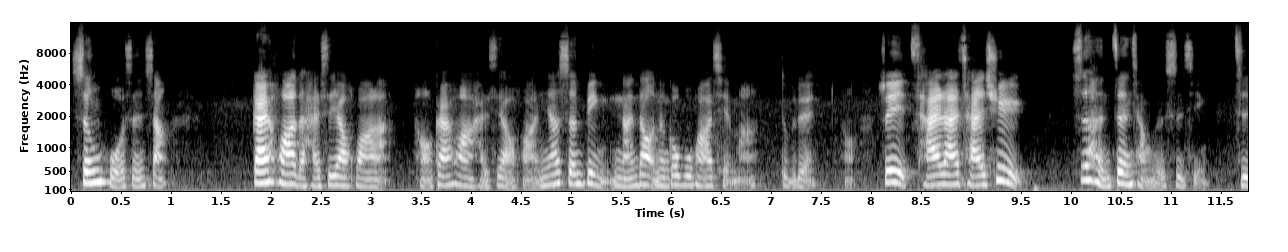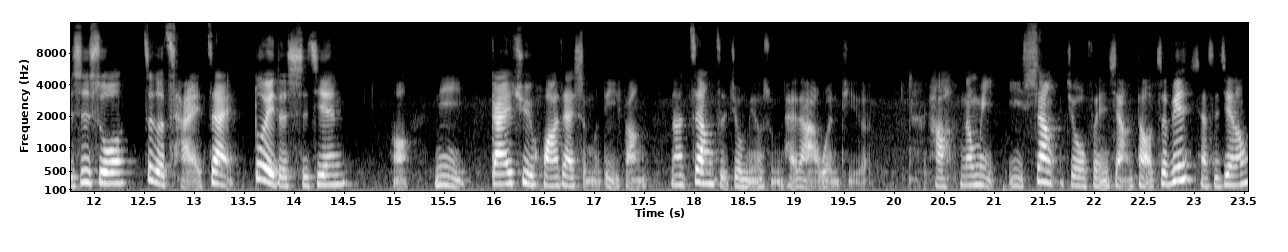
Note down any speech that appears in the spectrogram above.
生活身上，该花的还是要花啦。好，该花还是要花。人家生病，难道能够不花钱吗？对不对？好，所以财来财去是很正常的事情，只是说这个财在对的时间，好，你。该去花在什么地方？那这样子就没有什么太大的问题了。好，那么以上就分享到这边，下次见喽，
